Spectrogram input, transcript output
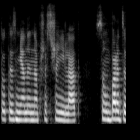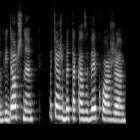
to te zmiany na przestrzeni lat są bardzo widoczne, chociażby taka zwykła, że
